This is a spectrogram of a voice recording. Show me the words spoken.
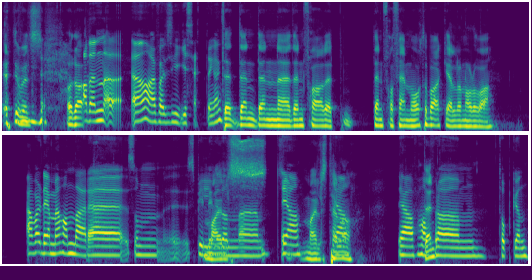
Da, Ja, den, eh, den har jeg faktisk ikke sett engang. den, den, den, eh, den, fra det, den fra fem år tilbake, eller når det var Ja, var det med han derre som spiller spiller i Miles, den eh, ja, Miles Teller. ja, han Den- fra um, Top Gun.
